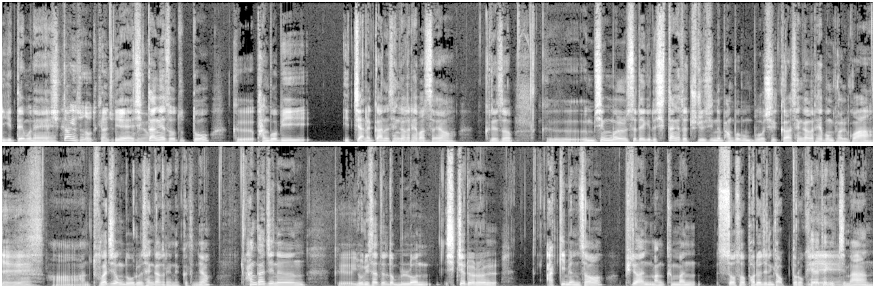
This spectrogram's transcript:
이기 때문에 식당에서는 어떻게 하는지 예. 식당에서도 또 그 방법이 있지 않을까 하는 생각을 음. 해봤어요. 그래서 그 음식물 쓰레기를 식당에서 줄일 수 있는 방법은 무엇일까 생각을 해본 결과 네. 어, 한두 가지 정도를 생각을 해냈거든요. 한 가지는 그 요리사들도 물론 식재료를 아끼면서 필요한 만큼만 써서 버려지는 게 없도록 해야 네. 되겠지만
